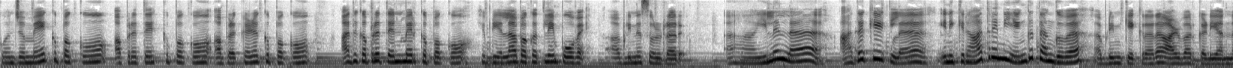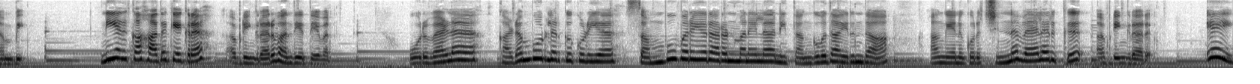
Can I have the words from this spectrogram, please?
கொஞ்சம் மேற்கு பக்கம் அப்புறம் தெற்கு பக்கம் அப்புறம் கிழக்கு பக்கம் அதுக்கப்புறம் தென்மேற்கு பக்கம் இப்படி எல்லா பக்கத்துலேயும் போவேன் அப்படின்னு சொல்கிறாரு இல்லை இல்லை அதை கேட்கல இன்னைக்கு ராத்திரி நீ எங்கே தங்குவ? அப்படின்னு கேட்குறாரு ஆழ்வார்க்கடியான் நம்பி. நீ எதுக்காக அதை கேட்குற அப்படிங்கிறாரு வந்தியத்தேவன். ஒருவேளை கடம்பூரில் இருக்கக்கூடிய சம்புவரையர் அரண்மனையில் நீ தங்குவதா இருந்தா அங்கே எனக்கு ஒரு சின்ன வேலை இருக்கு அப்படிங்கிறாரு. ஏய்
